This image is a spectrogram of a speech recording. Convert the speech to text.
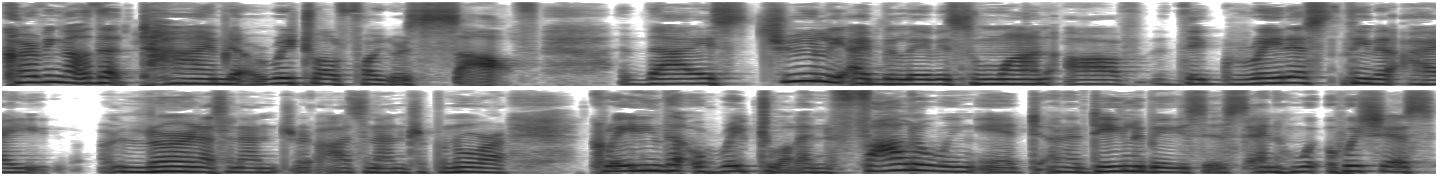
carving out that time, that ritual for yourself. That is truly, I believe, is one of the greatest thing that I learn as an as an entrepreneur creating the ritual and following it on a daily basis and which is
